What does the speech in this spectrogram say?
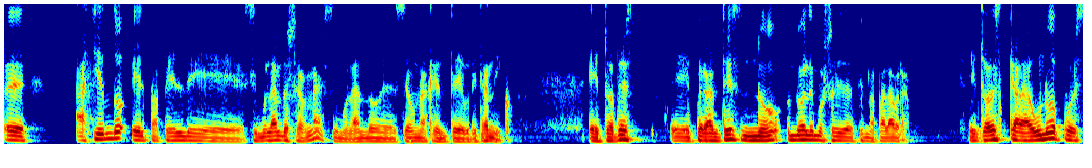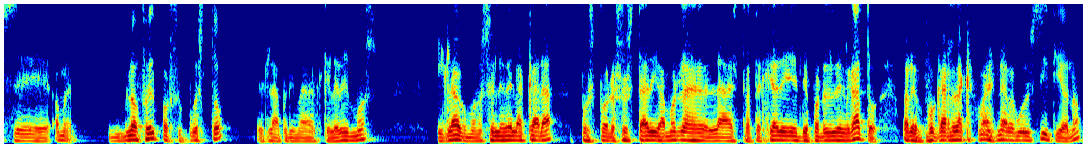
eh, haciendo el papel de, simulando ser Nash, simulando ser un agente británico. Entonces, eh, pero antes no, no le hemos oído decir una palabra. Entonces, cada uno, pues, hombre, Blofeld, por supuesto, es la primera vez que le vemos. Y claro, como no se le ve la cara, pues por eso está, digamos, la, la estrategia de, de, ponerle el gato, para enfocar la cámara en algún sitio, ¿no?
